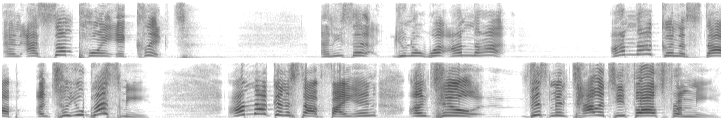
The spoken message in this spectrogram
And at some point, it clicked. And he said, You know what? I'm not. I'm not going to stop until you bless me. I'm not going to stop fighting until this mentality falls from me.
